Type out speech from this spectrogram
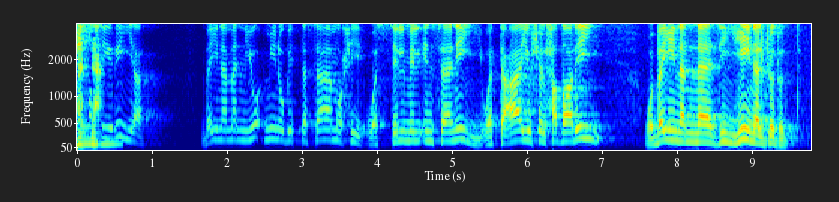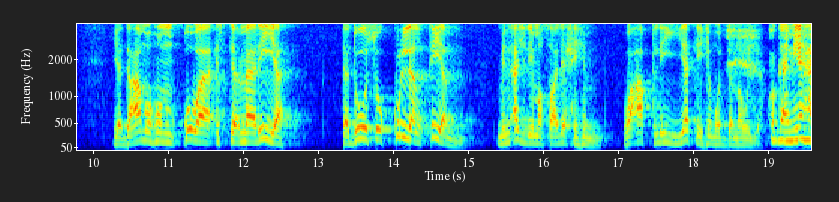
غزة. بين من يؤمن بالتسامح والسلم الانساني والتعايش الحضاري وبين النازيين الجدد يدعمهم قوى استعماريه تدوس كل القيم من اجل مصالحهم وعقليتهم الدمويه hogaamiyaha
